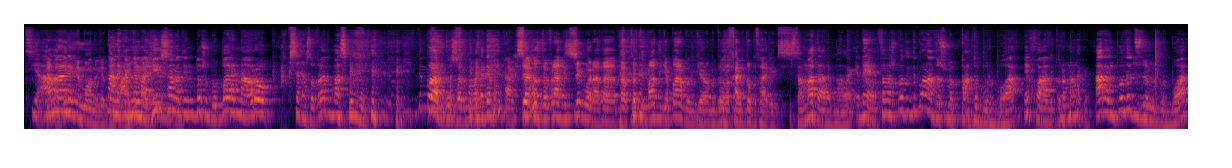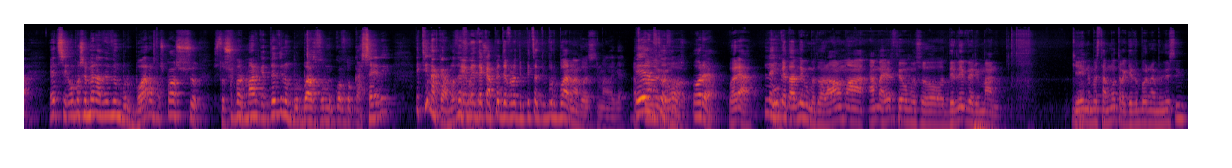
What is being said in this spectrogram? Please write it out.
Τι Καλά, να δεν είναι μόνο για το Να είναι καμιά μάγειρα, μαγείρισα, είναι- να την δώσω μπουρμπάρα, ένα ωραίο αξέχαστο βράδυ μαζί μου. δεν μπορώ να την δώσω ακόμα. γιατί από- Ξέρω το βράδυ σίγουρα θα, θα το θυμάται για πάρα πολύ καιρό με το χαλιτό που θα ρίξει. Σταμάτα ρε μαλάκα. Ναι, θέλω να σου πω ότι δεν μπορούμε να δώσουμε παντού μπουρμπουάρ. Έχω άδικο ρε μαλάκα. Άρα λοιπόν δεν τους δίνουμε μπουρμπουάρ. Έτσι, όπως εμένα δεν δίνουν μπουρμπουάρ, όπως πάω στο, στο σούπερ μάρκετ δεν δίνω μπουρμπουάρ αυτό μου κόβει το κασέρι. Ε, τι να κάνω, δεν Ε, θα με δώσω. 15 ευρώ την πίτσα την μπουρμπουάρ να δώσεις, μαλάκα. Ε, είναι αυτό και θα εγώ. δώσω. Ωραία. Ωραία. Λέγε. Πού καταλήγουμε τώρα, άμα, άμα έρθει όμως ο delivery man και Ναι. είναι μέσα στα μούτρα και δεν μπορεί να μιλήσει.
